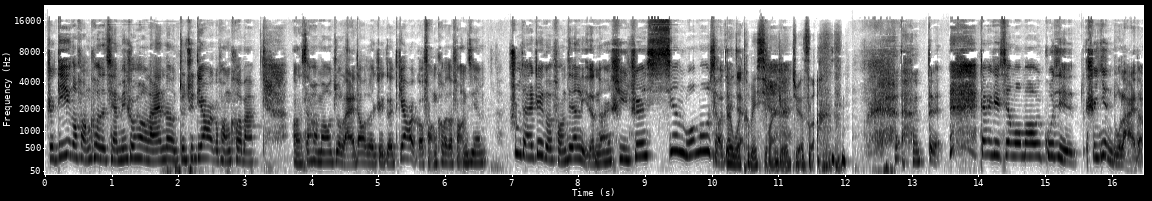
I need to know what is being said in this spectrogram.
这第一个房客的钱没收上来那，就去第二个房客吧。嗯，三花猫就来到了这个第二个房客的房间。住在这个房间里的呢，是一只暹罗猫小姐哎，姐。我特别喜欢这个角色。对，但是这暹罗猫估计是印度来的，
